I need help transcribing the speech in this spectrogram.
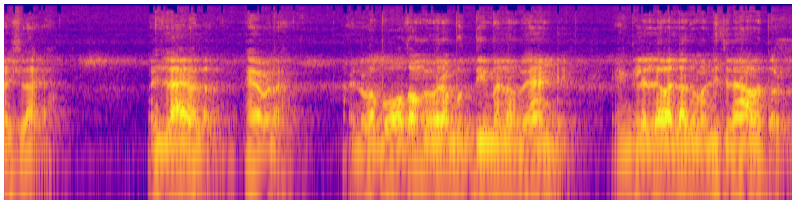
മനസ്സിലായ? മനസ്സിലായോ അല്ലത് എവിടെ? അതിനുള്ള ബോധവും വിവരം ബുദ്ധിയും എല്ലാം വേണ്ടേ? എങ്കിലല്ലേ വല്ലാതെ മനസ്സിലാവത്തുള്ളൂ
